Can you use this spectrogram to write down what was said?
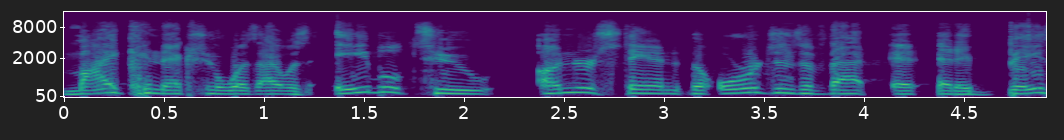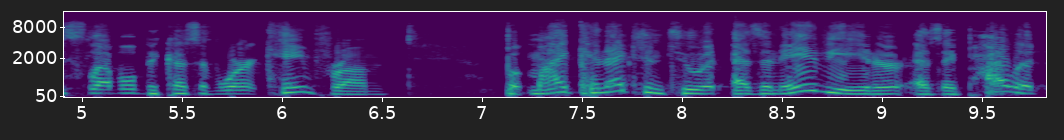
My connection was I was able to understand the origins of that at, at a base level because of where it came from. But my connection to it as an aviator, as a pilot,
